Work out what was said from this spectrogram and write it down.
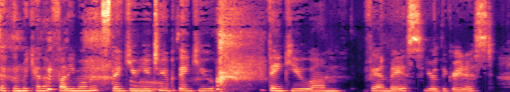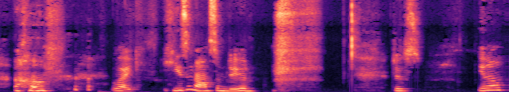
Declan McKenna funny moments. Thank you, YouTube. Thank you, thank you, um, fan base. You're the greatest. Um, like he's an awesome dude. just, you know,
